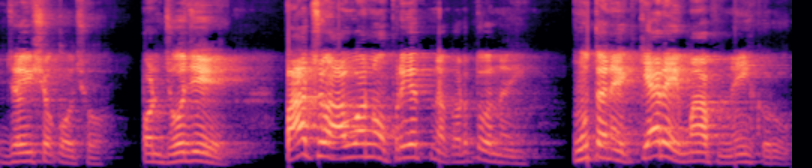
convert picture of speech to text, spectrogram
જઈ શકો છો, પણ જોજે, પાછો આવવાનો પ્રયત્ન કરતો નહીં. હું તને ક્યારેય માફ નહીં કરું.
